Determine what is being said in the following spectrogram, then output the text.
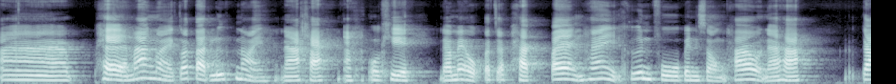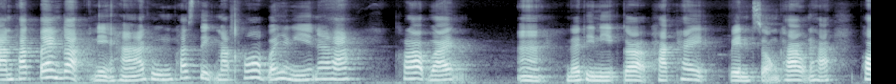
อ่าแผ่มากหน่อยก็ตัดลึกหน่อยนะคะอะโอเค แล้วแม่อกก็จะพักแป้งให้ขึ้นฟูเป็นสองเท่านะคะ การพักแป้งก็เนี่ยหาถุงพลาสติกมาครอบไว้อย่างนี้นะคะ รอบไว้ อ่า แล้วทีนี้ก็พักให้เป็นสองเท่านะคะ พอ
